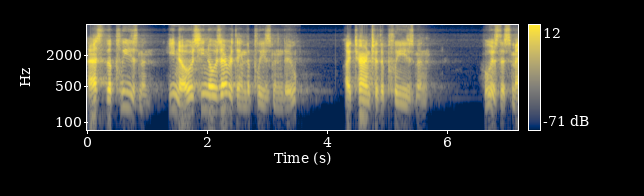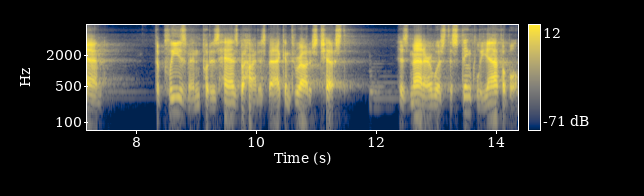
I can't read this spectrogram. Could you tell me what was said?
Ask the pleesman. He knows, he knows everything the pleesmen do. I turned to the pleesman. Who is this man? The pleesman put his hands behind his back and threw out his chest. His manner was distinctly affable.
